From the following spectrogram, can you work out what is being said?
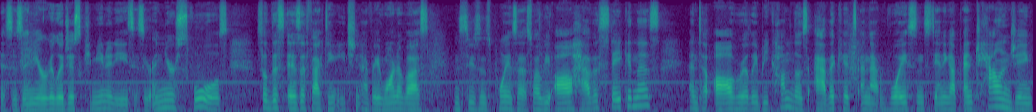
This is in your religious communities. This is in your schools. So this is affecting each and every one of us. And Susan's point is that's why we all have a stake in this and to all really become those advocates and that voice and standing up and challenging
